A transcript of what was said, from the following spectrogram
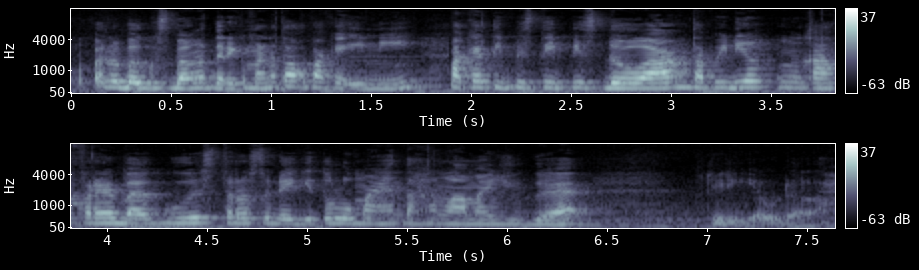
Padahal bagus banget dari ke mana tuh aku pakai ini. Pakai tipis-tipis doang tapi dia ngecovernya bagus terus udah gitu lumayan tahan lama juga. Jadi ya udahlah.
